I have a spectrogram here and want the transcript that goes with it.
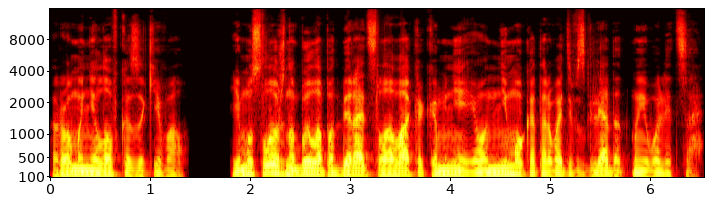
Рома неловко закивал. Ему сложно было подбирать слова, как и мне, и он не мог оторвать взгляд от моего лица.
